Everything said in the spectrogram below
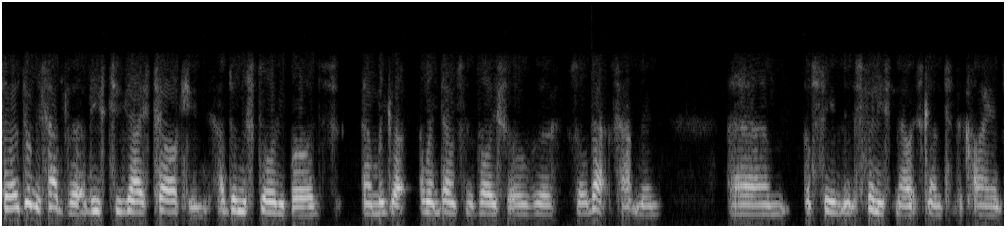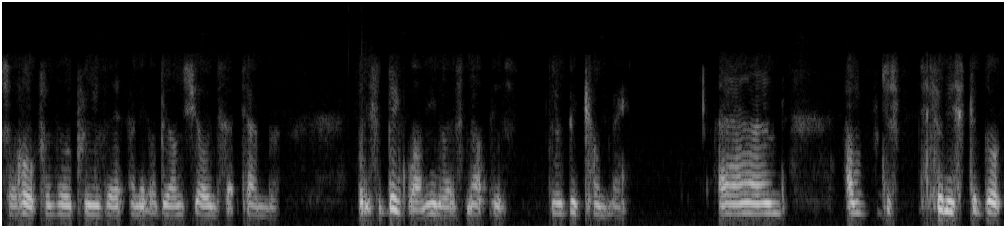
So I've done this advert, these two guys talking. I've done the storyboards, and we got. I went down to the voiceover, so that's happening. Um, I've seen it's finished now. It's gone to the client, so hopefully they'll approve it, and it'll be on show in September. But it's a big one, you know. It's not. It's they're a big company, and I've just finished a book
